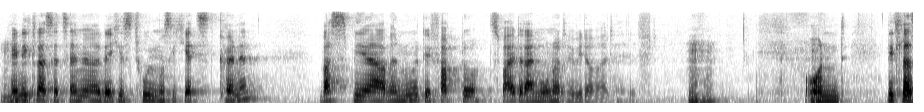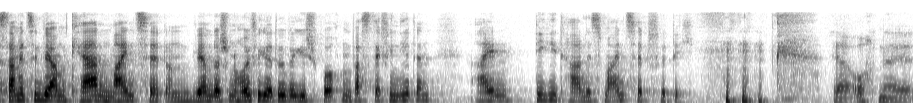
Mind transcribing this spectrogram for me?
Mhm. Hey Niklas, erzähl mir mal, welches Tool muss ich jetzt können, was mir aber nur de facto zwei, drei Monate wieder weiterhilft. Mhm. Und Niklas, damit sind wir am Kern Mindset und wir haben da schon häufiger darüber gesprochen. Was definiert denn ein digitales Mindset für dich? Ja, auch eine,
